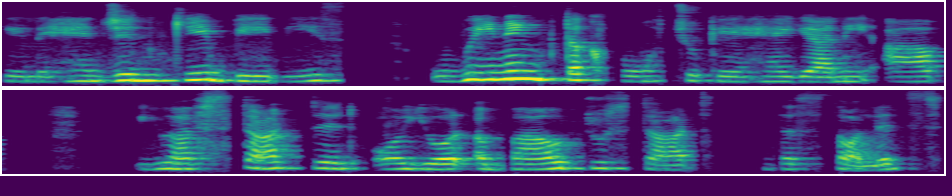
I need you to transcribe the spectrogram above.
के लिए हैं जिनके बेबीज़ वीनिंग तक पहुँच चुके हैं, यानी आप you have started or you're about to start the solids.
